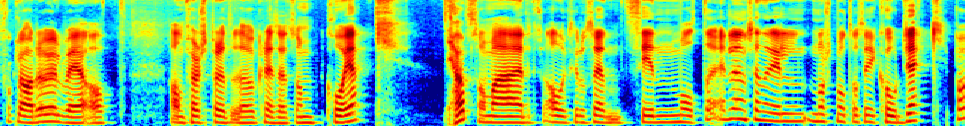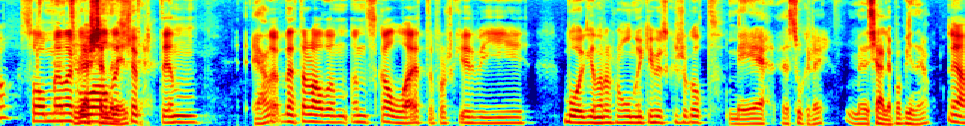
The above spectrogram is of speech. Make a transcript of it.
forklarer vel ved at han først prøvde å kle seg ut som Kojak, Ja, som er Alex Rosén sin måte, eller en generell norsk måte å si Kojak på, som NRK hadde kjøpt inn. ja Dette er da den, en skalla etterforsker vi, vår generasjon, ikke husker så godt. med eh, sukkertøy. Med kjærlighet på pinne, ja. Ja.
